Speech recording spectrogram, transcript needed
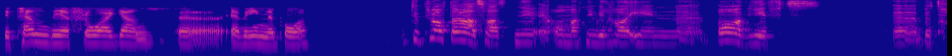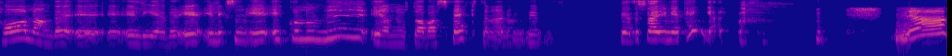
Stipendiefrågan eh, är vi inne på. Du pratar alltså att ni, om att ni vill ha in eh, Eh, betalande eh, eh, elever. Är, är, liksom, är ekonomi en av aspekterna? Behöver Sverige mer pengar? Ja,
